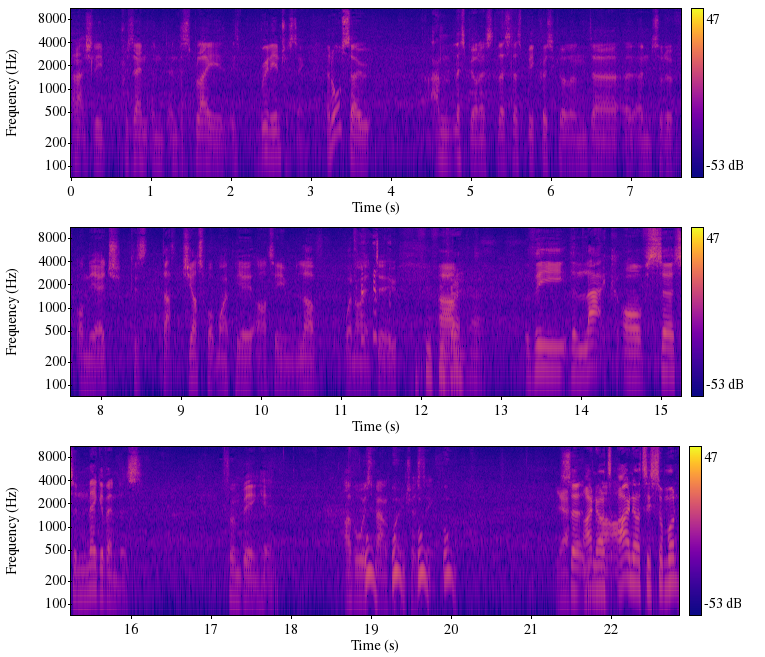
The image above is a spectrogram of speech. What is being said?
and actually present and, and display is, is really interesting. And also, and let's be honest, let's let's be critical and uh, and sort of on the edge because that's just what my PR team love when I do. um, the the lack of certain mega vendors from being here, I've always Ooh, found quite ooh, interesting. ooh. Yeah, Certain I, not- are- I noticed someone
